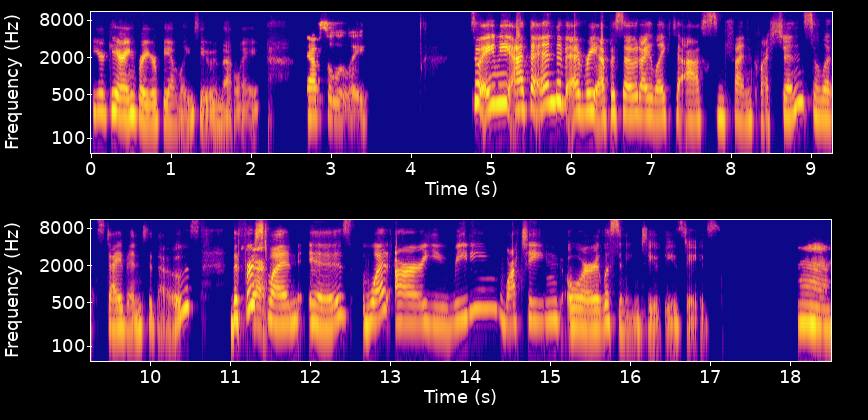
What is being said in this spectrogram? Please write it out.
you're caring for your family too in that way. Absolutely. So, Amy, at the end of every episode, I like to ask some fun questions. So, let's dive into those. The first sure. one is What are you reading, watching, or listening to these days? Hmm.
